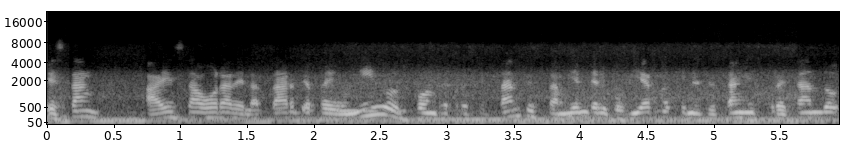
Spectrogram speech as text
están a esta hora de la tarde reunidos con representantes también del gobierno quienes están expresando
